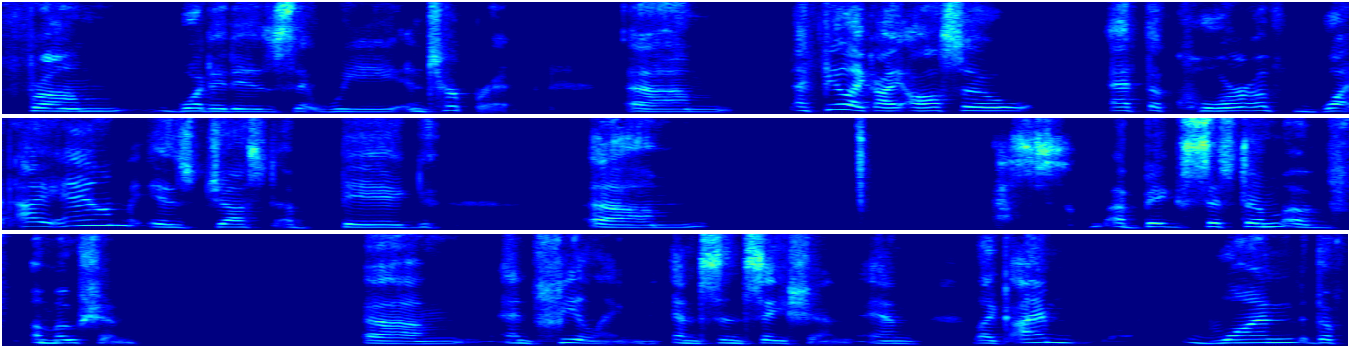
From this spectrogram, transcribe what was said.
from what it is that we interpret. Um, I feel like I also, at the core of what I am, is just a big, um, a big system of emotion um and feeling and sensation. And like i'm one the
